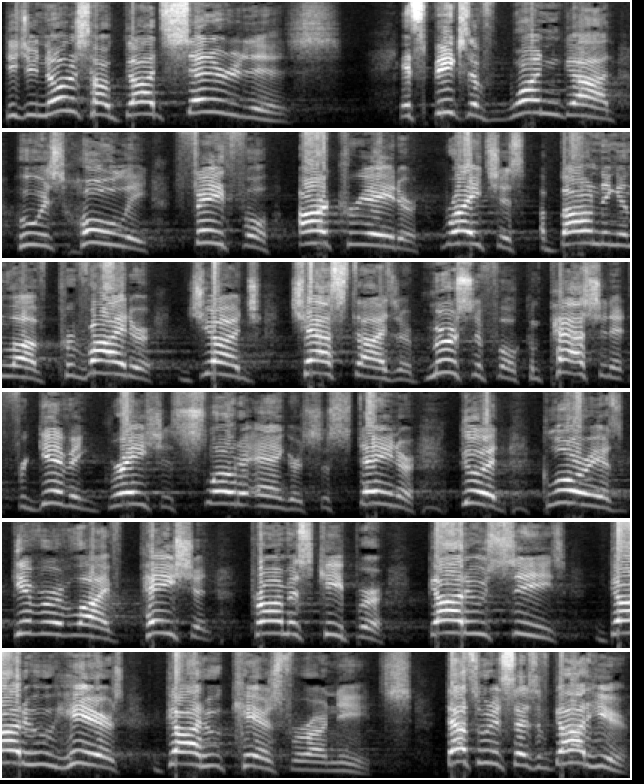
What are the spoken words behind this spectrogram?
Did you notice how God centered it is? It speaks of one God who is holy, faithful, our creator, righteous, abounding in love, provider, judge, chastiser, merciful, compassionate, forgiving, gracious, slow to anger, sustainer, good, glorious, giver of life, patient, promise keeper, God who sees, God who hears, God who cares for our needs. That's what it says of God here.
